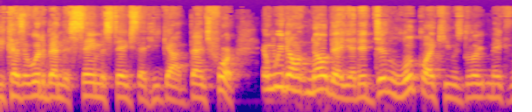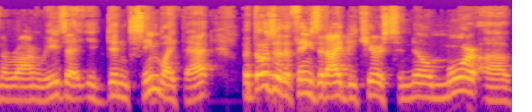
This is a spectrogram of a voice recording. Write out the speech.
because it would have been the same mistakes that he got benched for. And we don't know that yet. It didn't look like he was making the wrong reads. Uh, It didn't seem like that. But those are the things that I'd be curious to know more of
